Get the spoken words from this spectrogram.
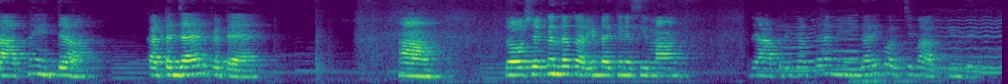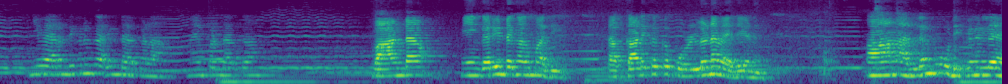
മിനിറ്റാ കട്ടൻ ചായ എടുക്കട്ടെ? ആ ദോശയൊക്കെ എന്താ കറി ഉണ്ടാക്കിയ നസീമ രാത്രിക്കത്തെ മീൻകറി കുറച്ച് ബാക്കിയുണ്ട്. ഇനി വേറെ എന്തെങ്കിലും കറി ഉണ്ടാക്കണോ? ഞാൻ ഇപ്പൊ ഉണ്ടാക്കാം? വേണ്ട മീൻകറി ഉണ്ടെങ്കിൽ മതി. തക്കാളിക്കൊക്കെ പൊള്ളണ വിലയാണ്. ആ നല്ല കൂടിക്കണില്ലേ?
